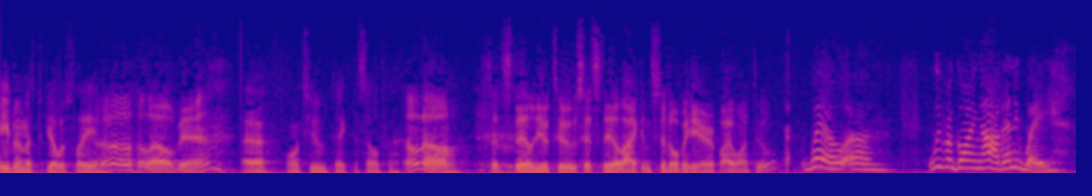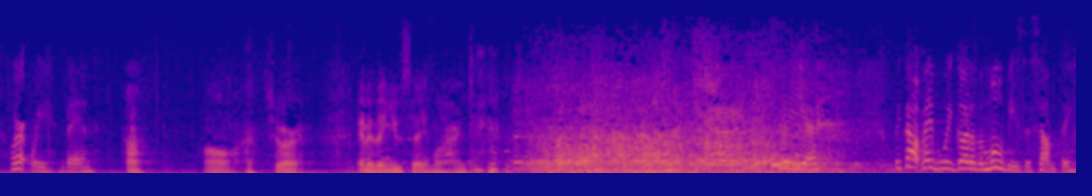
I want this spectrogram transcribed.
Evening, Mr. Gildersleeve. oh, hello, Ben. Uh, won't you take the sofa? Oh, no. Sit still, you two. Sit still. I can sit over here if I want to. Well, um, we were going out anyway, weren't we, Ben? Huh? Oh, sure. Anything you say, Marge. We, uh, we thought maybe we'd go to the movies or something.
